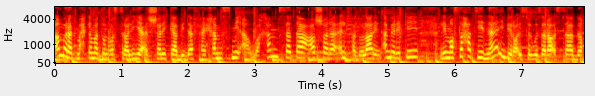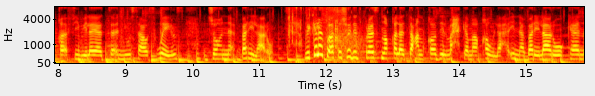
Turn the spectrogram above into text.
أمرت محكمة أسترالية الشركة بدفع 515 ألف دولار أمريكي لمصلحة نائب رئيس الوزراء السابق في ولاية نيو ساوث ويلز جون باريلارو. وكالة أسوشيتد بريس نقلت عن قاضي المحكمة قوله إن باريلارو كان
